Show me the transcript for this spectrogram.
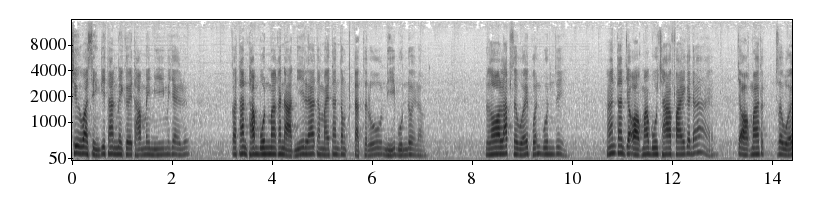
ชื่อว่าสิ่งที่ท่านไม่เคยทำไม่มีไม่ใช่หรือก็ท่านทำบุญมาขนาดนี้แล้วทำไมท่านต้องตัดสู้หนีบุญด้วยเรารอรับเสวยผลบุญสินั้นท่านจะออกมาบูชาไฟก็ได้ จะออกมาเสวย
